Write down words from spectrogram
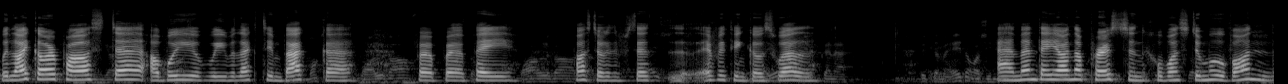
We like our pastor, or we we elect him back uh, for, for pay. Pastor says everything goes well, and when they are a person who wants to move on,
